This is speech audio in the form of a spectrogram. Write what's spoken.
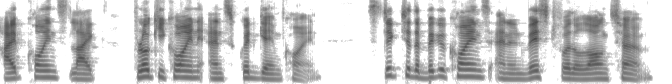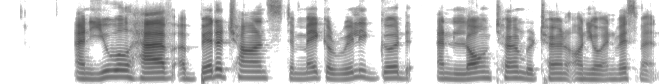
hype coins like Floki Coin and Squid Game Coin. Stick to the bigger coins and invest for the long term and you will have a better chance to make a really good and long term return on your investment.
